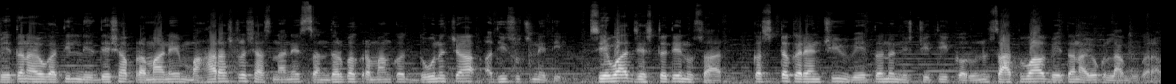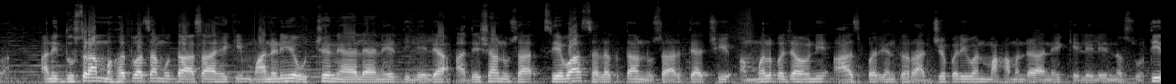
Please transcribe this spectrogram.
वेतन आयोगातील निर्देशाप्रमाणे महाराष्ट्र शासनाने संदर्भ क्रमांक दोनच्या अधिसूचनेतील सेवा ज्येष्ठतेनुसार कष्टकऱ्यांची वेतन निश्चिती करून सातवा वेतन आयोग लागू करावा. आणि दुसरा महत्त्वाचा मुद्दा असा आहे की माननीय उच्च न्यायालयाने दिलेल्या आदेशानुसार सेवा सलगतानुसार त्याची अंमलबजावणी आजपर्यंत राज्य परिवहन महामंडळाने केलेली नसून ती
